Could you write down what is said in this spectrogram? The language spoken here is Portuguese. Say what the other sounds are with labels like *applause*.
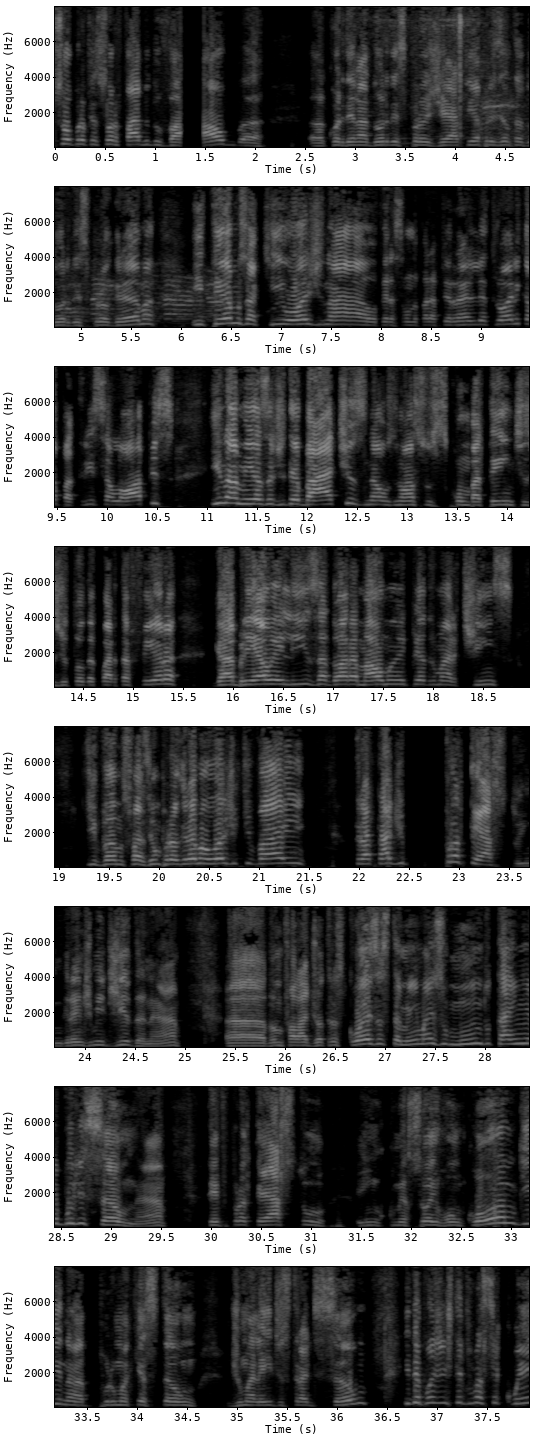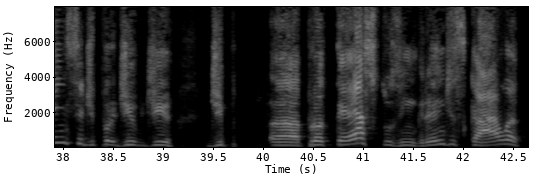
sou o professor Fábio Duval, uh, coordenador desse projeto e apresentador desse programa. E temos aqui hoje na operação da parafernália eletrônica Patrícia Lopes e na mesa de debates, né, os nossos combatentes de toda quarta-feira, Gabriel Elisa, Dora Malman e Pedro Martins, que vamos fazer um programa hoje que vai tratar de protesto, em grande medida, né? Uh, vamos falar de outras coisas também, mas o mundo está em ebulição, né? Teve protesto, em, começou em Hong Kong, na, por uma questão de uma lei de extradição, e depois a gente teve uma sequência de, de, de, de uh, protestos em grande escala,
